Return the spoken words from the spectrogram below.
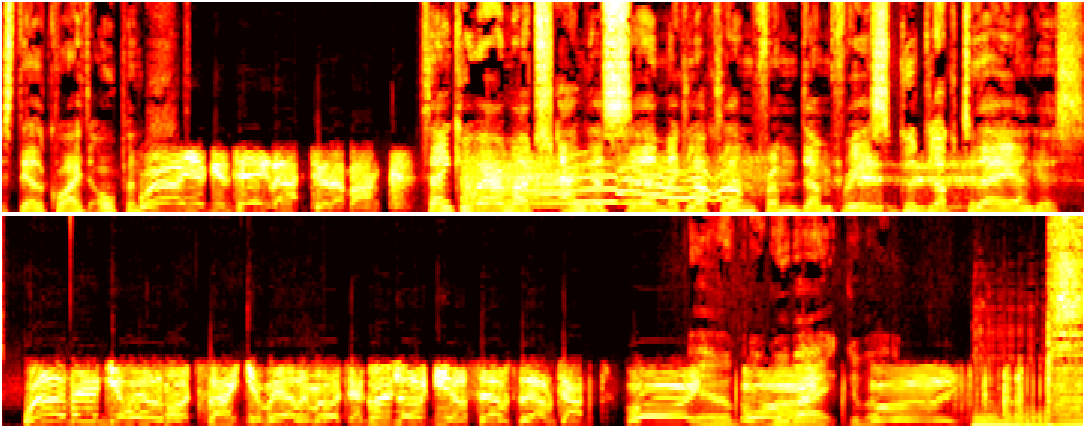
still quite open. Well, you can take that to the bank. Thank you very much, Angus uh, McLaughlin from Dumfries. Good luck today, Angus. Well, thank you very much. Thank you very much. And good luck to yourselves there, champ. Bye. Yeah, Bye. goodbye, goodbye. Bye.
